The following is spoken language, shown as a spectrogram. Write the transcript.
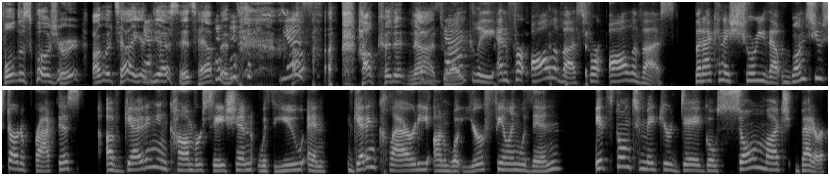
Full disclosure, I'm Italian. Yeah. Yes, it's happened. yes. how, how, could it not? Exactly. Right? And for all of us, for all of us, but I can assure you that once you start a practice of getting in conversation with you and getting clarity on what you're feeling within, it's going to make your day go so much better.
